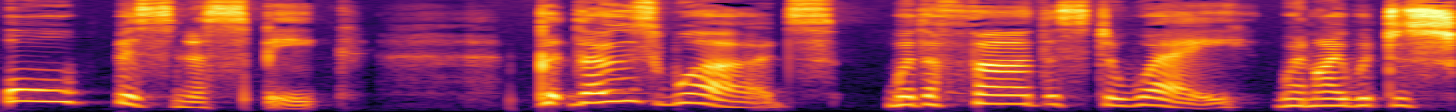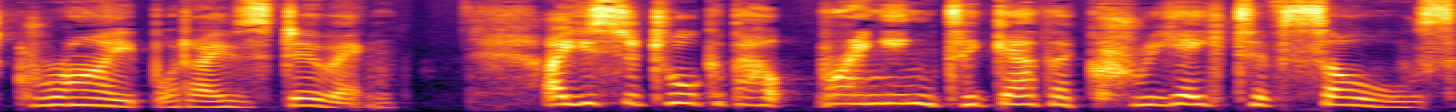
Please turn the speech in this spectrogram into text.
all business speak. But those words were the furthest away when I would describe what I was doing. I used to talk about bringing together creative souls,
